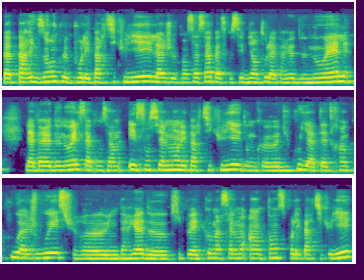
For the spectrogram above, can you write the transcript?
bah, par exemple, pour les particuliers, là, je pense à ça parce que c'est bientôt la période de Noël. La période de Noël, ça concerne essentiellement les particuliers. Donc, euh, du coup, il y a peut-être un coup à jouer sur une période qui peut être commercialement intense pour les particuliers,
